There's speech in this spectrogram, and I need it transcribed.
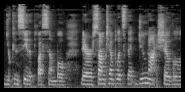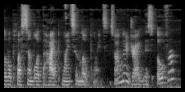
you can see the plus symbol. There are some templates that do not show the little plus symbol at the high points and low points. So I'm going to drag this over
